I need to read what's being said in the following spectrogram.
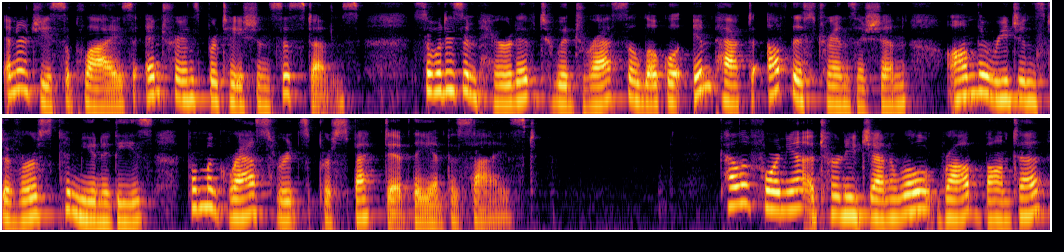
energy supplies, and transportation systems. So it is imperative to address the local impact of this transition on the region's diverse communities from a grassroots perspective, they emphasized. California Attorney General Rob Bonta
